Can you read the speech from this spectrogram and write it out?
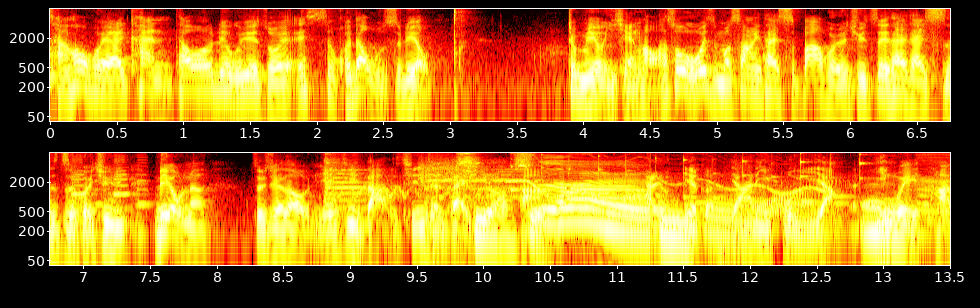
产后回来看，他说六个月左右，哎，是回到五十六，就没有以前好。他说我为什么上一胎十八回去，这一胎才十只回去六呢？这叫做年纪大的新陈代谢。是啊，是。还有第二个压力不一样的，因为他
